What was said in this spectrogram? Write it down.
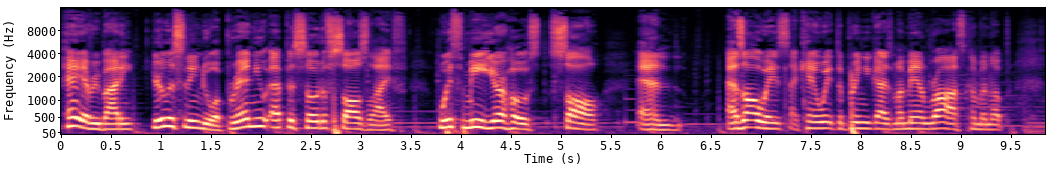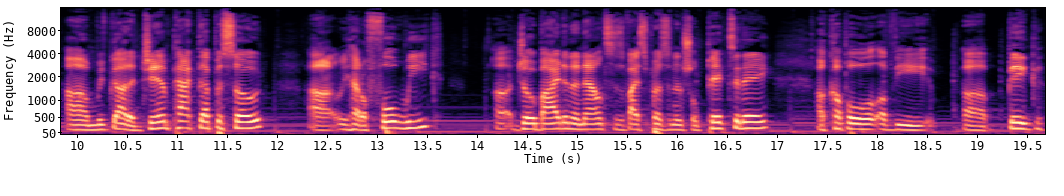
Hey, everybody, you're listening to a brand new episode of Saul's Life with me, your host, Saul. And as always, I can't wait to bring you guys my man Ross coming up. Um, we've got a jam packed episode. Uh, we had a full week. Uh, Joe Biden announced his vice presidential pick today. A couple of the uh, big,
